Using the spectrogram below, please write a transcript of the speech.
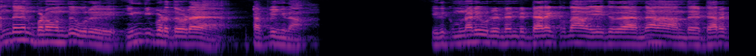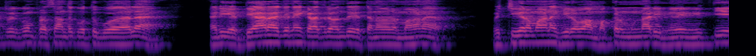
அந்தகன் படம் வந்து ஒரு இந்தி படத்தோட டப்பிங் தான். இதுக்கு முன்னாடி ஒரு ரெண்டு டேரக்டர் தான் இயக்குதா இருந்தால் ஆனால் அந்த டேரக்டருக்கும் பிரசாந்துக்கும் ஒத்து போவதால் நடிகர் தியாகராஜனே களத்தில் வந்து தன்னோட மகனை வெற்றிகரமான ஹீரோவாக மக்கள் முன்னாடி நிலை நிறுத்தியே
